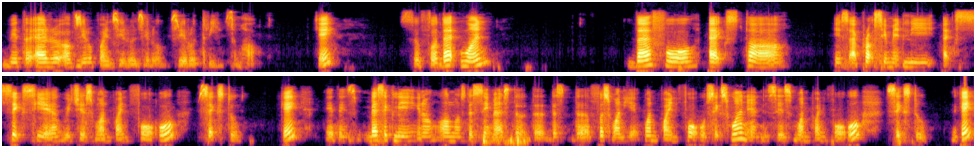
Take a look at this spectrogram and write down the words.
with the error of 0 0.0003 somehow okay? So for that one therefore x star is approximately x6 here, which is 1.4062. Okay, it is basically, you know, almost the same as the, the, the, the first one here, 1.4061, and this is 1.4062. Okay,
